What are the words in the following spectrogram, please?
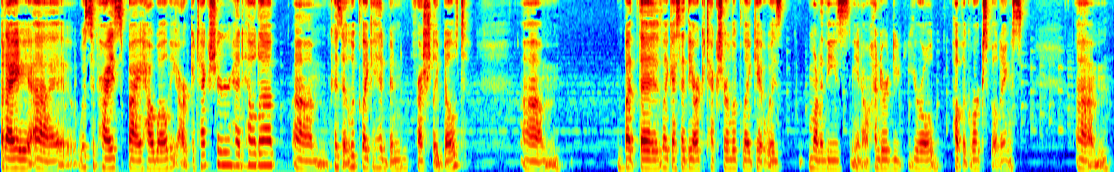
But I uh, was surprised by how well the architecture had held up because it looked like it had been freshly built. Um, but the, like I said, the architecture looked like it was one of these, you know, hundred year old public works buildings. Um,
